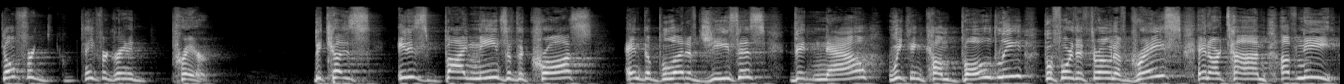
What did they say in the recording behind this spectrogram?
don't for, take for granted prayer. Because it is by means of the cross and the blood of Jesus that now we can come boldly before the throne of grace in our time of need.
